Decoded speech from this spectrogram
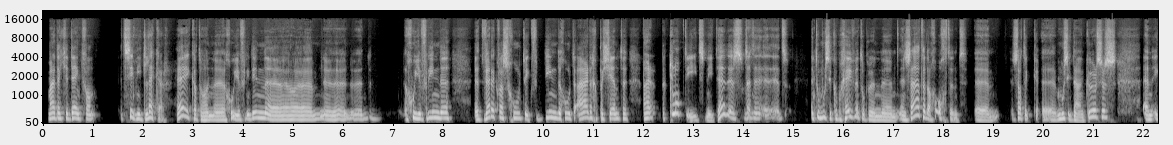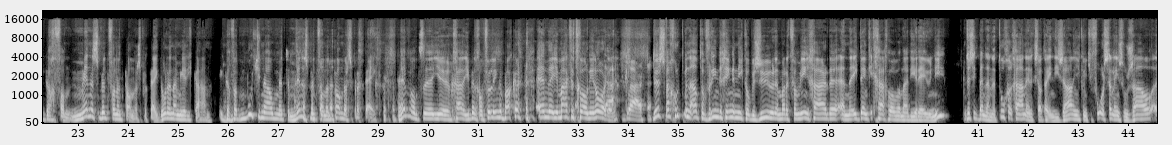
Maar dat je denkt van, het zit niet lekker. Hè, ik had een eh, goede vriendin, eh, goede vrienden. Het werk was goed, ik verdiende goed, aardige patiënten. Maar er klopte iets niet. Hè? Dus, dat, eh, het, en toen moest ik op een gegeven moment op een, eh, een zaterdagochtend... eh, zat ik, eh, moest ik naar een cursus. En ik dacht van management van een tandartspraktijk door een Amerikaan. Ik dacht, wat moet je nou met de management van een tandartspraktijk? Want eh, je, ga, je bent gewoon vullingen bakken en eh, je maakt het gewoon in orde. Ja, klaar. Dus, maar goed, een aantal vrienden gingen. Nico Bezuur en Mark van Wingaarden. En ik denk, ik ga gewoon wel naar die reunie. Dus ik ben daar naartoe gegaan en ik zat daar in die zaal. En je kunt je voorstellen, in zo'n zaal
